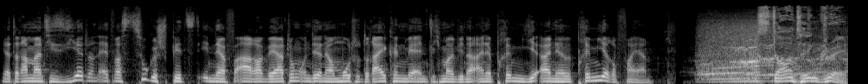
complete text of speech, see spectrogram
ja dramatisiert und etwas zugespitzt in der Fahrerwertung und in der Moto 3 können wir endlich mal wieder eine, Premiere, eine Premiere feiern. Starting Grid.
